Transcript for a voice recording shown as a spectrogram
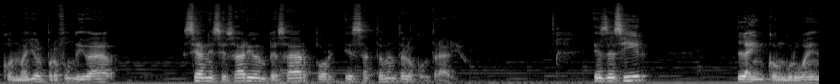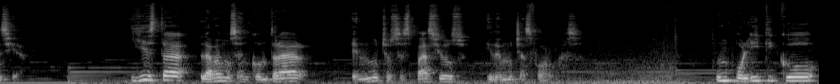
con mayor profundidad sea necesario empezar por exactamente lo contrario. Es decir, la incongruencia. Y esta la vamos a encontrar en muchos espacios y de muchas formas. Un político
